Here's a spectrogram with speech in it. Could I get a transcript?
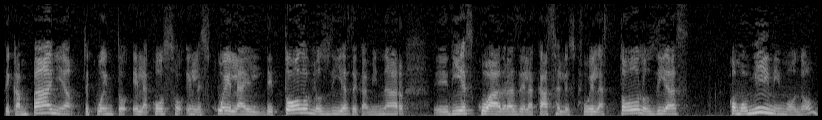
de campaña. Te cuento el acoso en la escuela, el de todos los días de caminar 10 eh, cuadras de la casa a la escuela, todos los días como mínimo, ¿no?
